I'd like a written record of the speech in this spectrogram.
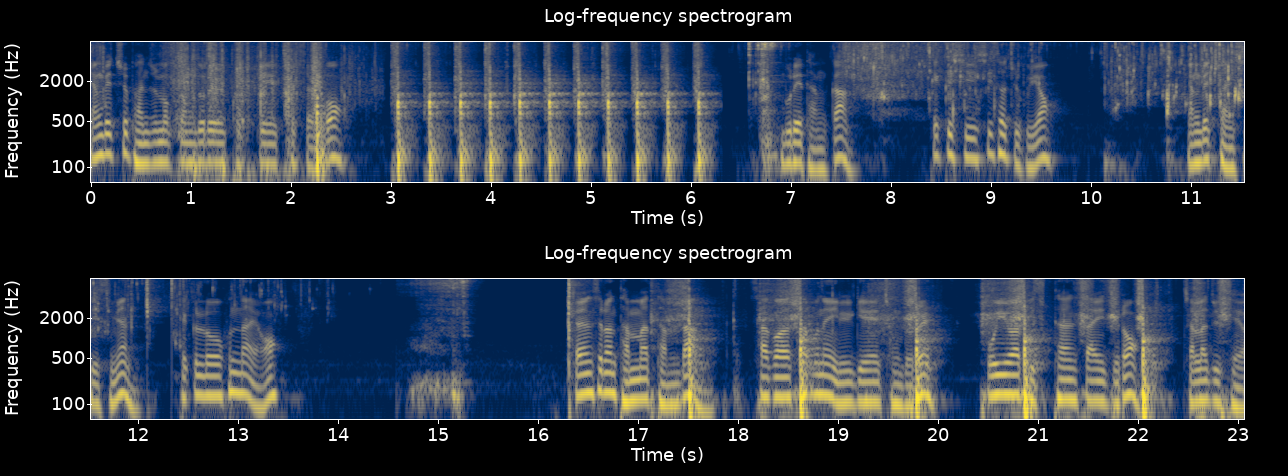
양배추 반 주먹 정도를 곱게 채 썰고 물에 담가 깨끗이 씻어주고요. 양배추 안 씻으면 댓글로 혼나요. 자연스러운 단맛 담당 사과 4분의 1개 정도를 오이와 비슷한 사이즈로 잘라주세요.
